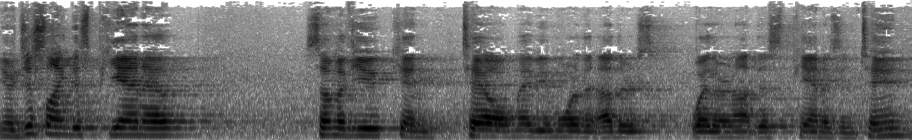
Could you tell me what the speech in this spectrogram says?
You know, just like this piano, some of you can tell, maybe more than others, whether or not this piano is in tune.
